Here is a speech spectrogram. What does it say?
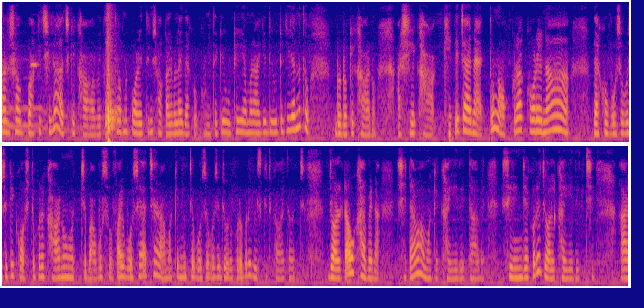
আর সব বাকি ছিল, আজকে খাওয়া হবে। তাই তো আমরা পরের দিন সকালবেলায় দেখো, ঘুম থেকে উঠেই আমার আগে ডিউটি কি জানো তো? ডোডোকে খাওয়ানো। আর সে খা, খেতে চায় না এত নকরা করে না। দেখো, বসে বসে কি কষ্ট করে খাওয়ানো হচ্ছে? বাবু সোফায় বসে আছে আর আমাকে নিচে বসে বসে জোর করে করে বিস্কিট খাওয়াতে হচ্ছে। জলটাও খাবে না, সেটাও আমাকে খাইয়ে দিতে হবে। সিরিঞ্জে করে জল খাইয়ে দিচ্ছি। আর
